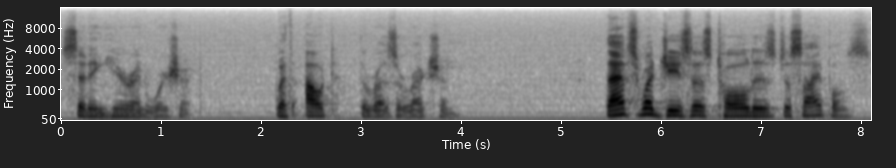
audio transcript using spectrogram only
sitting here in worship without the resurrection. That's what Jesus told his disciples.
